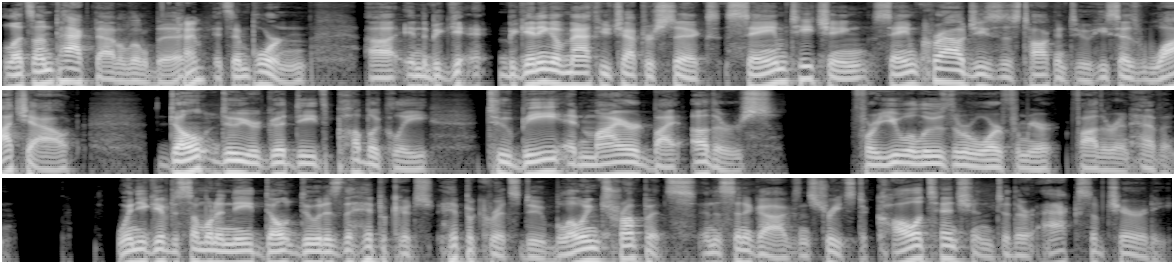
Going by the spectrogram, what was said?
let's unpack that a little bit. Okay. It's important. Uh, in the begin beginning of Matthew chapter 6, same teaching, same crowd Jesus is talking to. He says, Watch out. Don't do your good deeds publicly to be admired by others, for you will lose the reward from your Father in heaven. When you give to someone in need, don't do it as the hypocrites, hypocrites do, blowing trumpets in the synagogues and streets to call attention to their acts of charity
